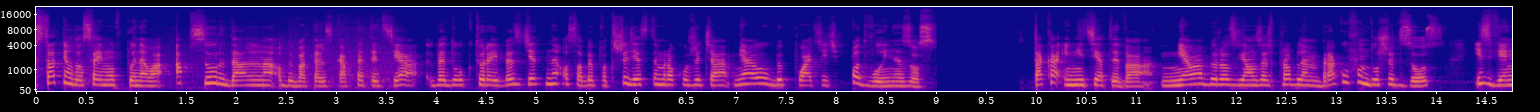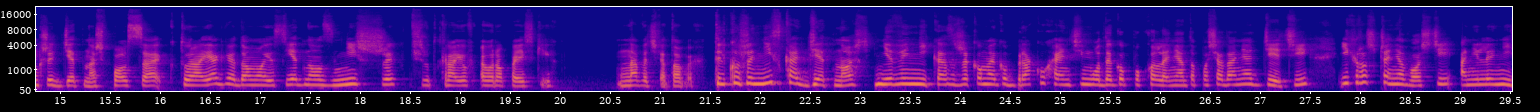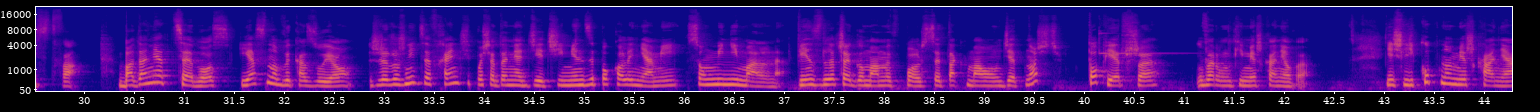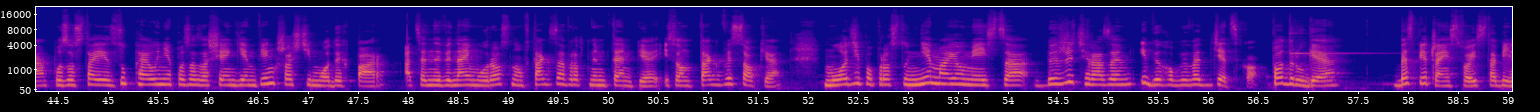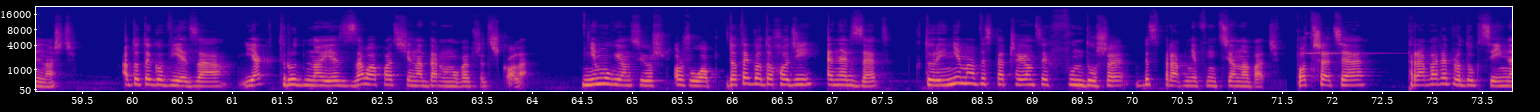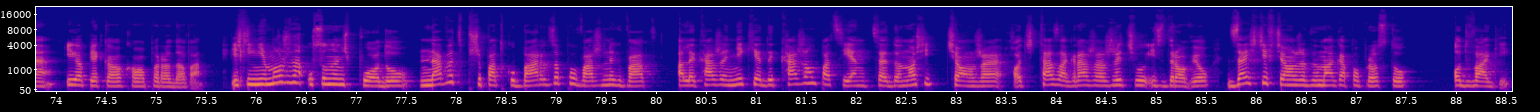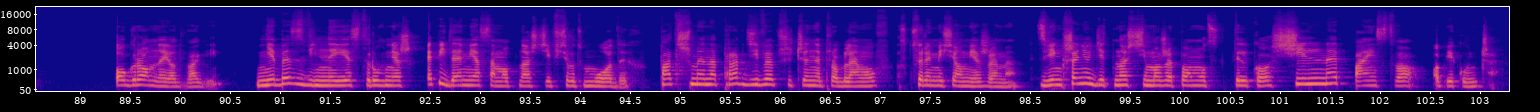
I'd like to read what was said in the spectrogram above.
Ostatnio do Sejmu wpłynęła absurdalna obywatelska petycja, według której bezdzietne osoby po 30 roku życia miałyby płacić podwójny ZUS. Taka inicjatywa miałaby rozwiązać problem braku funduszy w ZUS i zwiększyć dzietność w Polsce, która, jak wiadomo, jest jedną z niższych wśród krajów europejskich, nawet światowych. Tylko, że niska dzietność nie wynika z rzekomego braku chęci młodego pokolenia do posiadania dzieci, ich roszczeniowości ani lenistwa. Badania CEBOS jasno wykazują, że różnice w chęci posiadania dzieci między pokoleniami są minimalne. Więc dlaczego mamy w Polsce tak małą dzietność? Po pierwsze, warunki mieszkaniowe. Jeśli kupno mieszkania pozostaje zupełnie poza zasięgiem większości młodych par, a ceny wynajmu rosną w tak zawrotnym tempie i są tak wysokie, młodzi po prostu nie mają miejsca, by żyć razem i wychowywać dziecko. Po drugie, bezpieczeństwo i stabilność. A do tego wiedza, jak trudno jest załapać się na darmowe przedszkole. Nie mówiąc już o żłob. Do tego dochodzi NFZ, który nie ma wystarczających funduszy, by sprawnie funkcjonować. Po trzecie, prawa reprodukcyjne i opieka okołoporodowa. Jeśli nie można usunąć płodu, nawet w przypadku bardzo poważnych wad, a lekarze niekiedy każą pacjentce donosić ciążę, choć ta zagraża życiu i zdrowiu, zajście w ciążę wymaga po prostu odwagi. Ogromnej odwagi. Nie bez jest również epidemia samotności wśród młodych. Patrzmy na prawdziwe przyczyny problemów, z którymi się mierzymy. Zwiększeniu dzietności może pomóc tylko silne państwo opiekuńcze.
